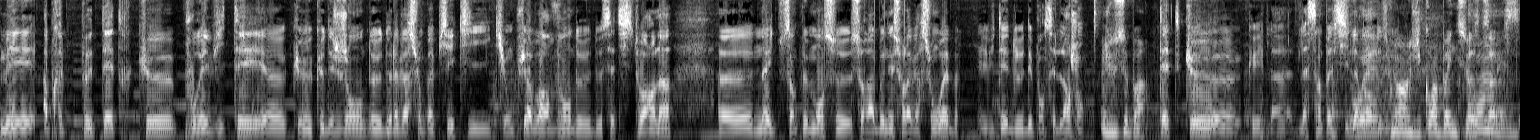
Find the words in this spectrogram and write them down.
Mais après, peut-être que pour éviter euh, que, que des gens de, de la version papier qui, qui ont pu avoir vent de, de cette histoire-là euh, n'aillent tout simplement se, se réabonner sur la version web, éviter de dépenser de l'argent. Je sais pas. Peut-être que euh, qu'il y ait de la, de la sympathie de la Ouais. part de. Non, j'y crois pas une seconde. ça- mais... ça-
